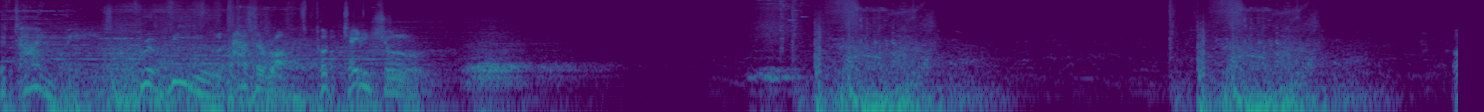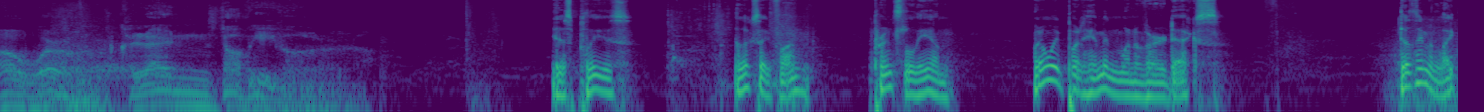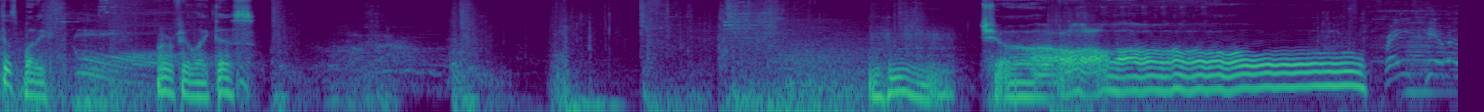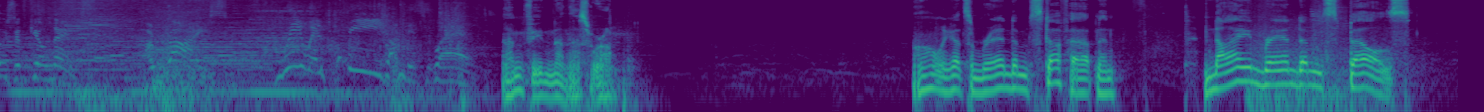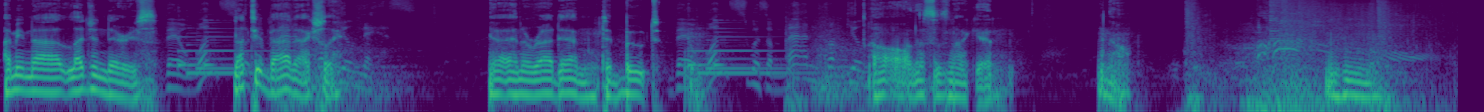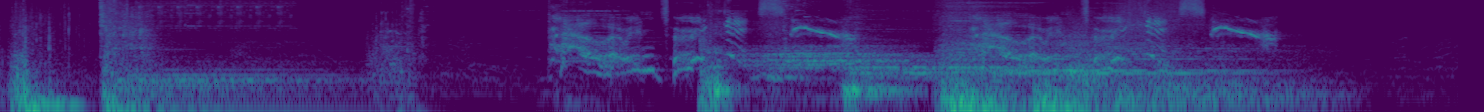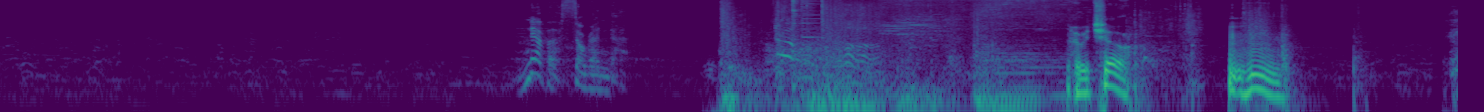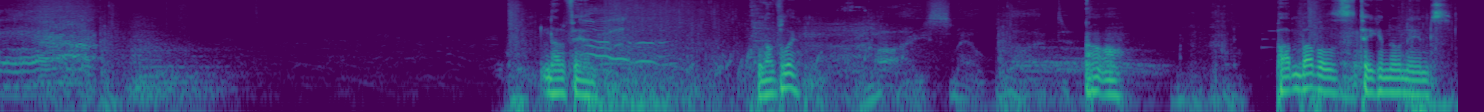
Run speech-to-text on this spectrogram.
The time. Reveal Azeroth's potential. A world cleansed of evil. Yes, please. It looks like fun. Prince Liam. Why don't we put him in one of our decks? Doesn't even like this, buddy. I don't feel like this. Mm-hmm. Cho. Brave heroes of Gilneas, arise! We will feed on this world. I'm feeding on this world. Oh, we got some random stuff happening. Nine random spells. I mean, uh, legendaries. Not too bad, actually. Yeah, and a Raden to boot. Oh, this is not good. No. hmm Never surrender. There we go. Mm-hmm. Not a fan. Lovely. I smell blood. Uh-oh. Popping bubbles, taking no names.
